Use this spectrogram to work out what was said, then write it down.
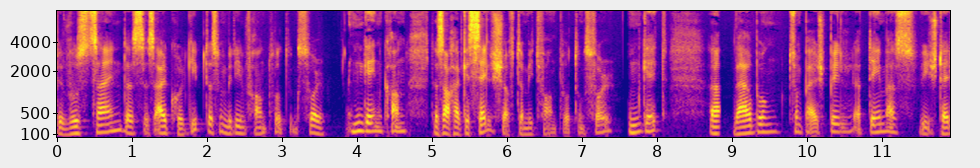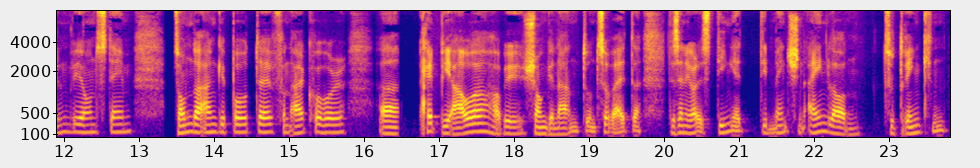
bewusst sein, dass es Alkohol gibt, dass man mit ihm verantwortungsvoll umgehen kann, dass auch eine Gesellschaft damit verantwortungsvoll umgeht. Äh, Werbung zum Beispiel ein Thema, wie stellen wir uns dem? Sonderangebote von Alkohol, äh, Happy Hour habe ich schon genannt und so weiter. Das sind ja alles Dinge, die Menschen einladen zu trinken.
